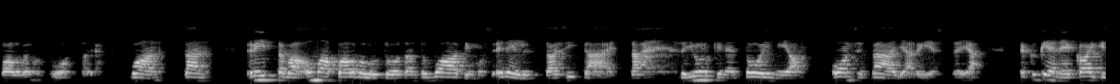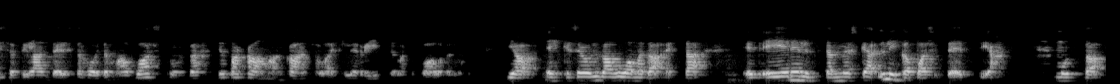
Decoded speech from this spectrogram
palveluntuottaja, vaan tämän riittävä oma palvelutuotantovaatimus edellyttää sitä, että se julkinen toimija on se pääjärjestäjä ja kykenee kaikissa tilanteissa hoitamaan vastuunsa ja takaamaan kansalaisille riittävät palvelut. Ja ehkä se on hyvä huomata, että, että ei edellytä myöskään ylikapasiteettia, mutta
